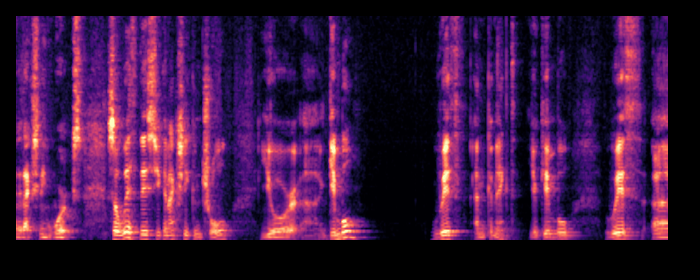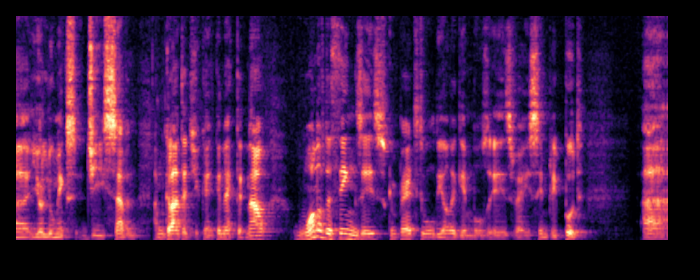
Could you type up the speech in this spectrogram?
and it actually works. So with this, you can actually control your uh, gimbal with and connect your gimbal with uh, your Lumix G7. I'm glad that you can connect it. Now, one of the things is, compared to all the other gimbals, is very simply put, uh,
